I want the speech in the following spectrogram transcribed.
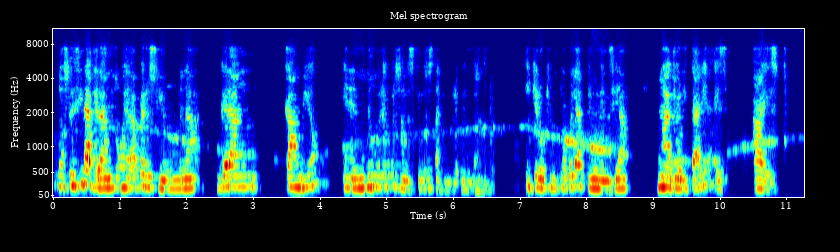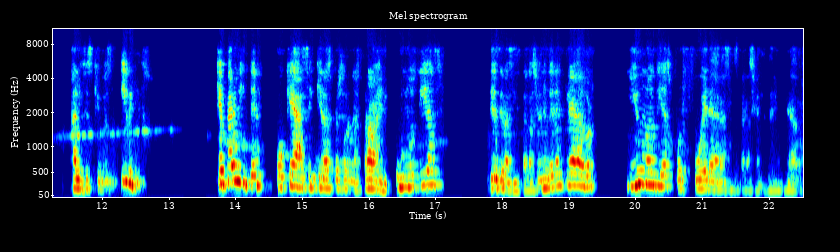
no sé si la gran novedad, pero sí un gran cambio en el número de personas que los están implementando y creo que un poco la tendencia mayoritaria es a esto, a los esquemas híbridos, que permiten o que hacen que las personas trabajen unos días desde las instalaciones del empleador y unos días por fuera de las instalaciones del empleador.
